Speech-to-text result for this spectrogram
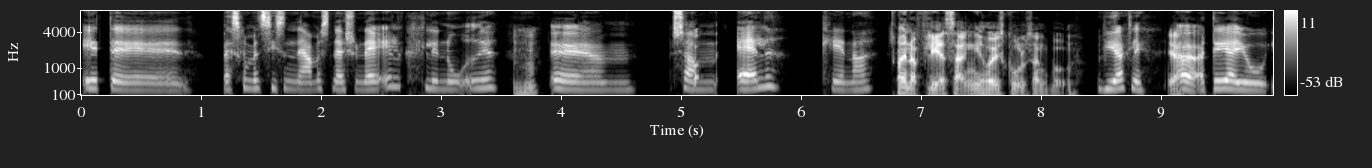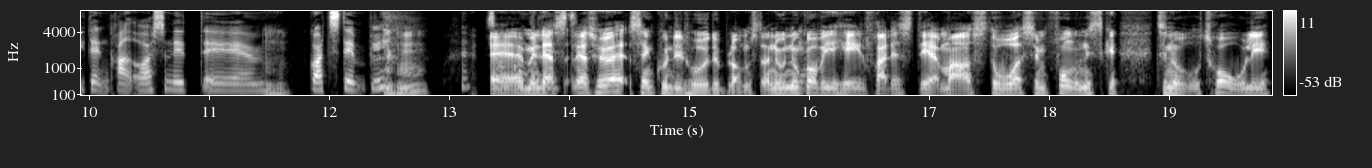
et, øh, hvad skal man sige, sådan nærmest national klenodie, Mhm. øh, som alle kender Og han har flere sange i højskolesangbogen. virkelig. Ja. Og det er jo i den grad også sådan et øh, Mhm. godt stempel. Mm-hmm. Uh, men lad os, lad os høre Send kun dit hoved, det blomster. Nu, nu Ja. går vi helt fra det der meget store symfoniske til noget utroligt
